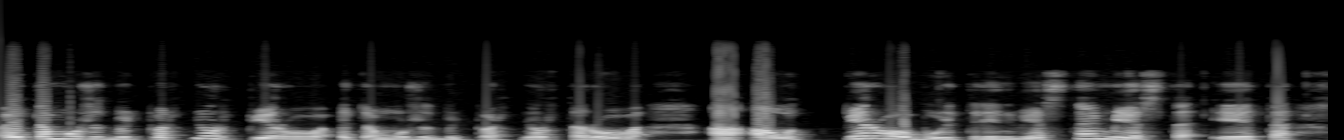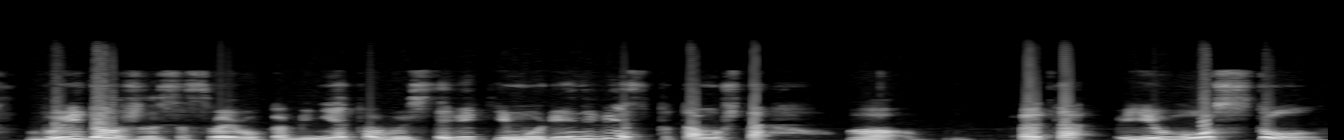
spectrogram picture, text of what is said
это может быть партнер первого, это может быть партнер второго. А, а вот первого будет реинвестное место. И это вы должны со своего кабинета выставить ему реинвест, потому что э, это его стол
